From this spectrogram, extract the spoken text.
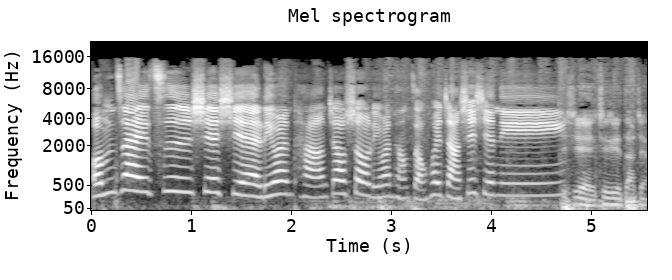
我们再一次谢谢黎万堂教授、黎万堂总会长，谢谢您。谢谢，谢谢大家。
